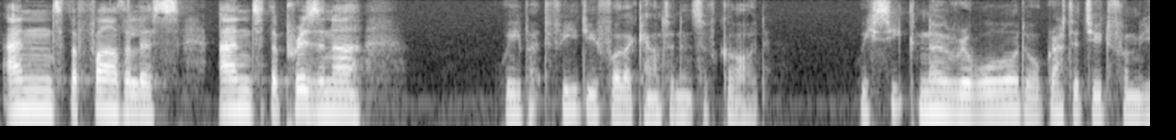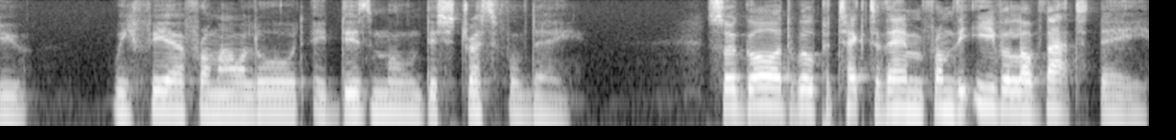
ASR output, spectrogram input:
and the fatherless and the prisoner. We but feed you for the countenance of God. We seek no reward or gratitude from you. We fear from our Lord a dismal, distressful day. So God will protect them from the evil of that day,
